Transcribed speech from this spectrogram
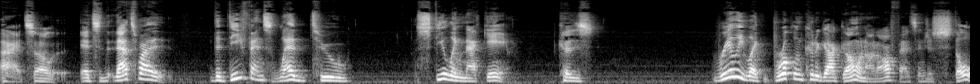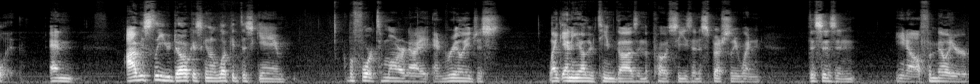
all right, so it's that's why the defense led to stealing that game. Because really like Brooklyn could have got going on offense and just stole it. And obviously Udoka is going to look at this game before tomorrow night and really just like any other team does in the postseason, especially when this isn't you know a familiar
